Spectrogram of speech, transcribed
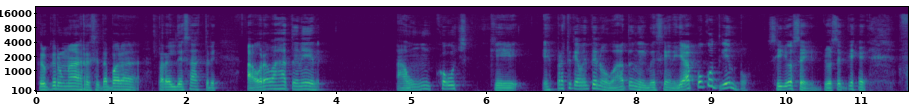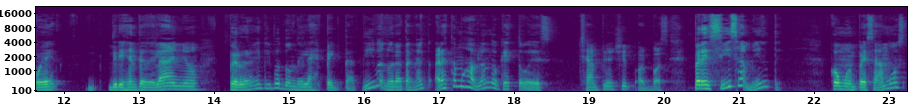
Creo que era una receta para, para el desastre. Ahora vas a tener a un coach que es prácticamente novato en el BCN. Lleva poco tiempo. Sí, yo sé. Yo sé que fue dirigente del año, pero eran equipos donde la expectativa no era tan alta. Ahora estamos hablando que esto es Championship or Bust. Precisamente como empezamos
